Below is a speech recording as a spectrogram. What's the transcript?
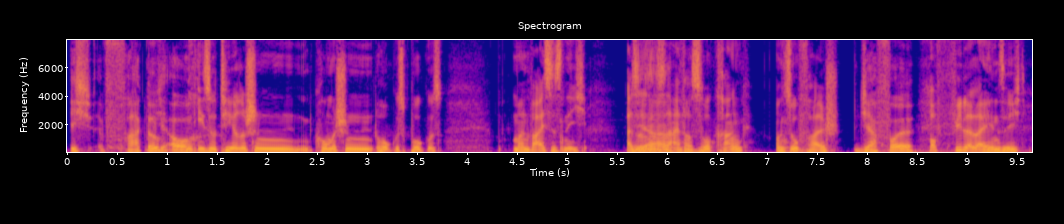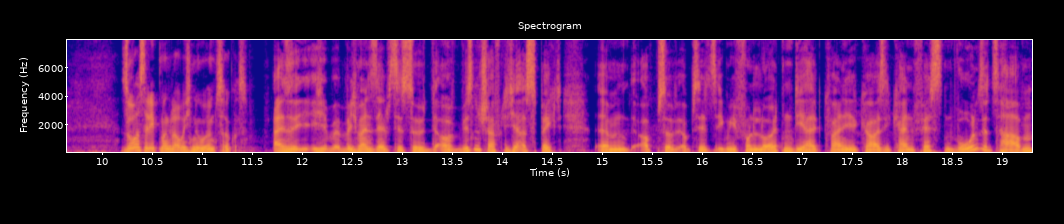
Ich frage mich Irgendeinen auch. esoterischen, komischen Hokuspokus? Man weiß es nicht. Also Ja. es ist einfach so krank und so falsch, Ja, voll. auf vielerlei Hinsicht. Sowas erlebt man, glaube ich, nur im Zirkus. Also ich, ich meine, selbst jetzt so der wissenschaftliche Aspekt, ähm, ob es jetzt irgendwie von Leuten, die halt quasi, quasi keinen festen Wohnsitz haben,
